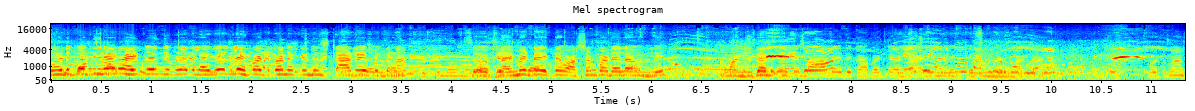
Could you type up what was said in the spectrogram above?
పడుకొని తినడం అయిపోయింది. ఇప్పుడు అది లగేజ్ లైఫ్ పట్టుకొని ఇక్కడ నుంచి స్టార్ట్ అయిపోతున్నాం. సో క్లైమేట్ అయితే వర్షం పడేలా ఉంది. ఆ తల్లికి అయితే బాగాలేదు కాబట్టి డాడీ మీద ఎక్కేసింది అనమాట పొట్టుమని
